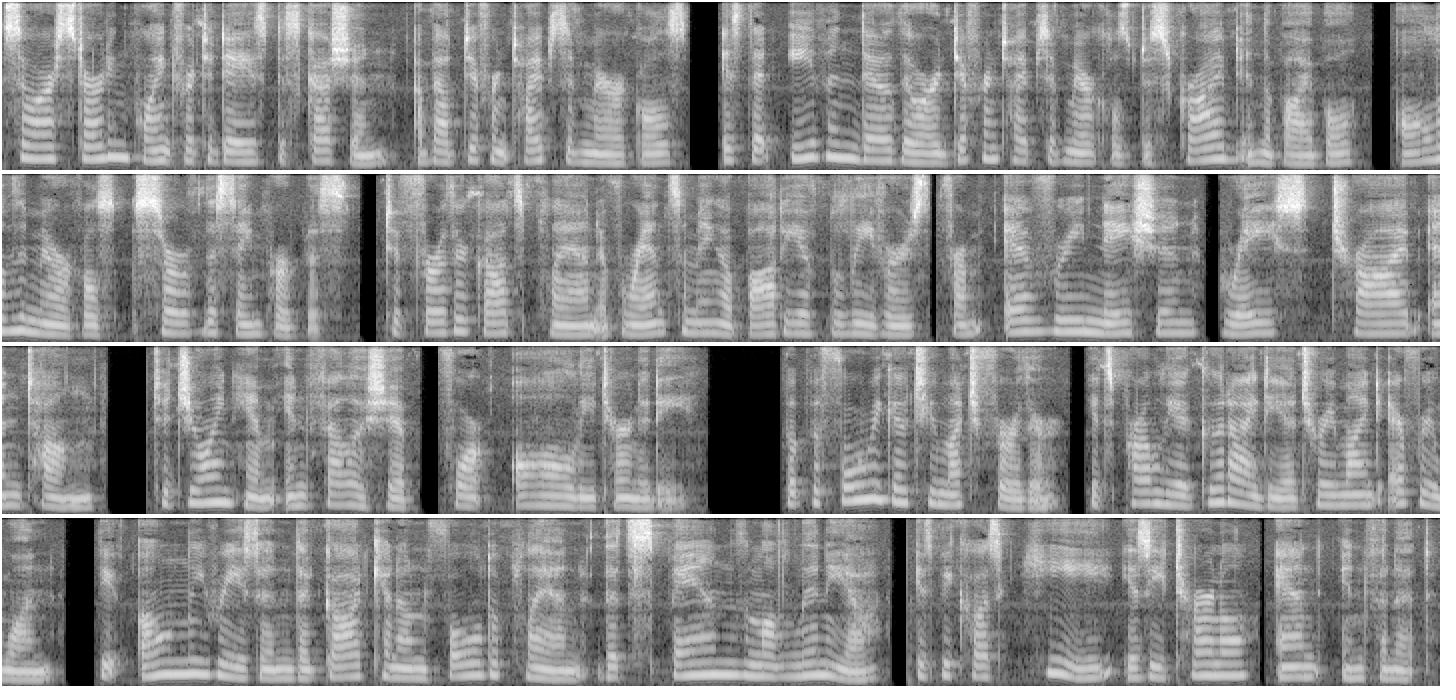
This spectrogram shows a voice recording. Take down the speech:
So, our starting point for today's discussion about different types of miracles is that even though there are different types of miracles described in the Bible, all of the miracles serve the same purpose to further God's plan of ransoming a body of believers from every nation, race, tribe, and tongue to join Him in fellowship for all eternity. But before we go too much further, it's probably a good idea to remind everyone the only reason that God can unfold a plan that spans millennia is because He is eternal and infinite.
